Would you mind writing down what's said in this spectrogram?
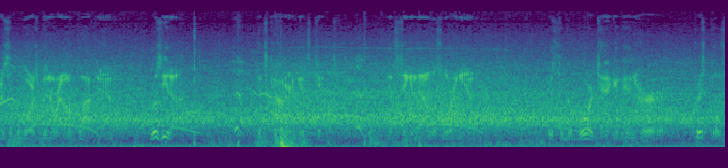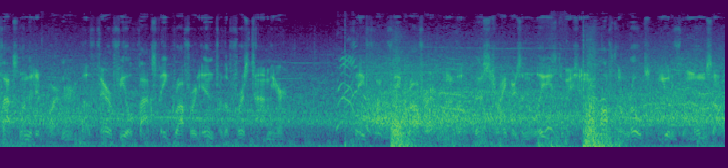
Crystal Gabor's been around the block, man. Rosita gets countered, gets kicked, gets taken down to the floor again. Crystal Gabor tagging in her Crystal Fox Limited partner, of Fairfield Fox Faye Crawford in for the first time here. Faye, Fox, Faye Crawford, one of the best strikers in the ladies division. Off the ropes, beautiful moonsault.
